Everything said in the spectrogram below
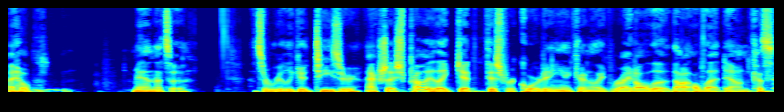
I hope, man, that's a that's a really good teaser. Actually, I should probably like get this recording and kind of like write all the all that down because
